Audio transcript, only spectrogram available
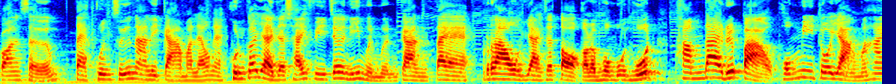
กรณ์เสริม แต่คุณซื้อนาฬิกามาแล้วไง คุณก็อยากจะใช้ฟีเจอร์นี้เหมือนเหมือนๆกัน แต่เราอยากจะต่อกับลำโพงบลูทูธทำได้หรือเปล่า ผมมีตัวอย่างมาให้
